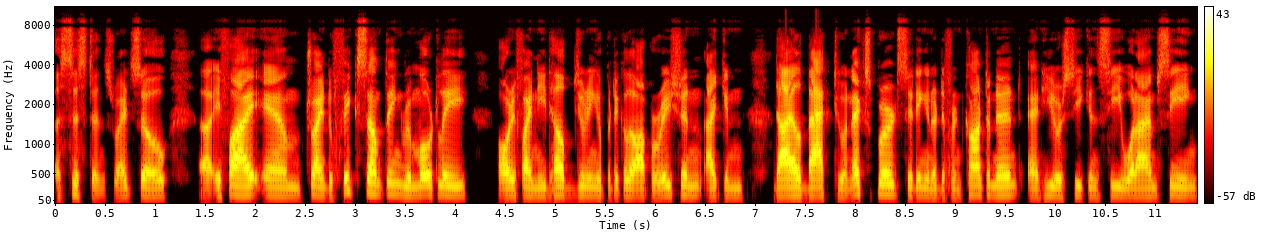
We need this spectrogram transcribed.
assistance, right? So uh, if I am trying to fix something remotely. Or if I need help during a particular operation, I can dial back to an expert sitting in a different continent and he or she can see what I'm seeing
